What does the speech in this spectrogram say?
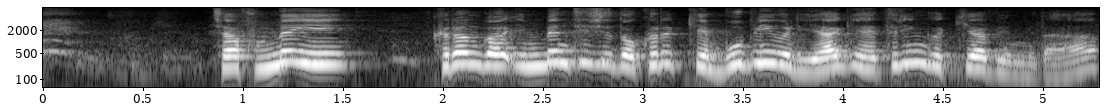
제가 분명히 그런 거 인벤티지도 그렇게 무빙을 이야기해 드린 그 기업입니다.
